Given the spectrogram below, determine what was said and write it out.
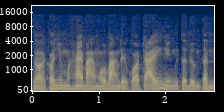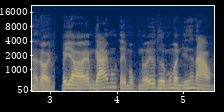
Rồi coi như mà hai bạn mỗi bạn đều có trải nghiệm với từ đường tình hết rồi. Bây giờ em gái muốn tìm một nửa yêu thương của mình như thế nào?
